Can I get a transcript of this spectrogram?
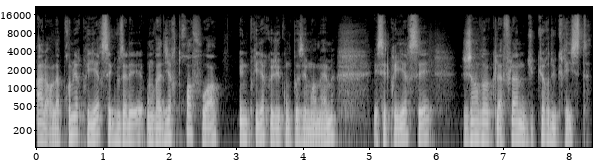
Alors, la première prière, c'est que vous allez, on va dire trois fois une prière que j'ai composée moi-même. Et cette prière, c'est J'invoque la flamme du cœur du Christ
